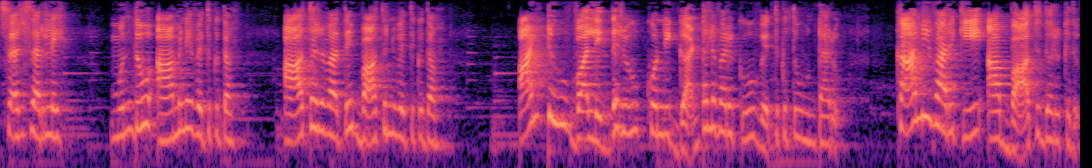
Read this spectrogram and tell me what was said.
సరే సర్లే. ముందు ఆమెనే వెతుకుదాం. ఆ తర్వాతే బాతుని వెతుకుదాం. అంటూ వాళ్ళిద్దరూ కొన్ని గంటల వరకు వెతుకుతూ ఉంటారు. కానీ వారికి ఆ బాతు దొరకదు.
